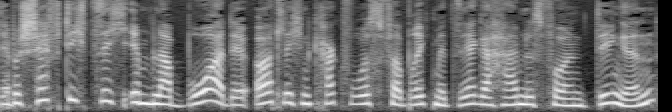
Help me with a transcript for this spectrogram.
Der beschäftigt sich im Labor der örtlichen Kackwurstfabrik mit sehr geheimnisvollen Dingen.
